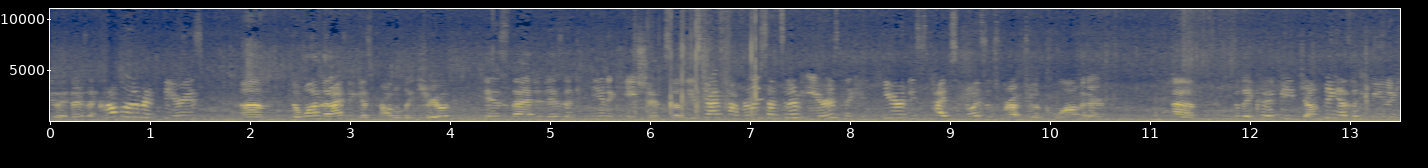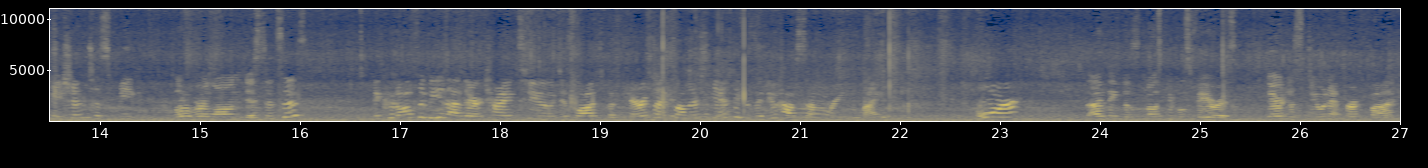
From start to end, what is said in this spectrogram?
do it. There's a couple of different theories. Um, the one that I think is probably true is that it is a communication. So these guys have really sensitive ears and they can hear these types of noises for up to a kilometer. Um, so they could be jumping as a communication to speak over long distances. It could also be that they're trying to dislodge the parasites on their skin because they do have some marine life. Or, I think this is most people's favorites, they're just doing it for fun.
